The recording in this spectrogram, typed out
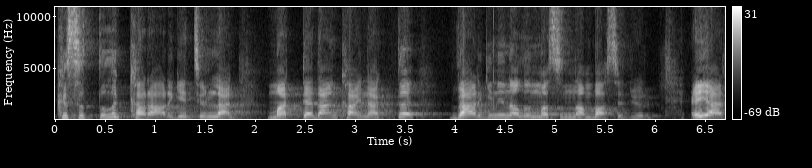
kısıtlılık kararı getirilen maddeden kaynaklı verginin alınmasından bahsediyorum. Eğer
